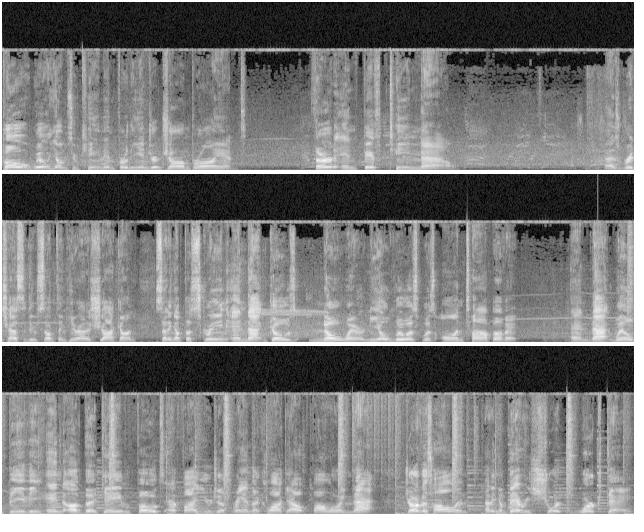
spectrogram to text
Bo Williams who came in for the injured John Bryant. Third and 15 now. As Rich has to do something here at a shotgun. Setting up the screen, and that goes nowhere. Neil Lewis was on top of it. And that will be the end of the game, folks. FIU just ran the clock out following that. Jarvis Holland having a very short work day.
